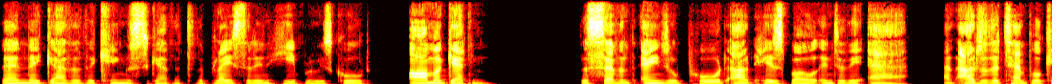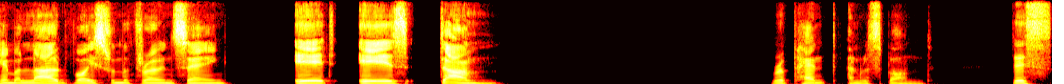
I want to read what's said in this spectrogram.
Then they gathered the kings together to the place that in Hebrew is called Armageddon. The seventh angel poured out his bowl into the air, and out of the temple came a loud voice from the throne saying, It is done. Repent and respond. This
